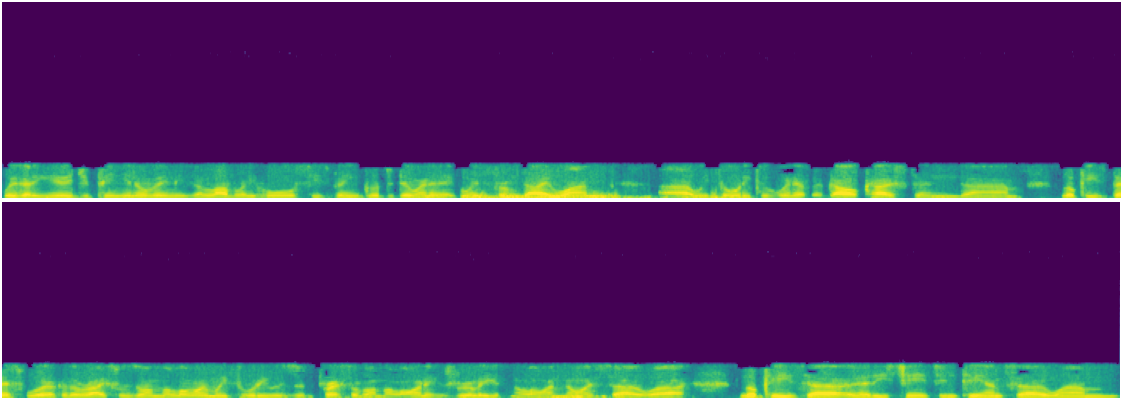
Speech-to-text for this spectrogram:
we've got a huge opinion of him. He's a lovely horse. He's been good to do anything with from day one. Uh, we thought he could win at the Gold Coast, and um, look, his best work of the race was on the line. We thought he was impressive on the line. He was really hitting the line nice. So, uh, look, he's uh, earned his chance in town. So um,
